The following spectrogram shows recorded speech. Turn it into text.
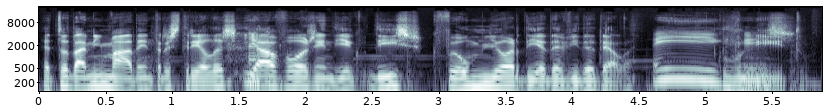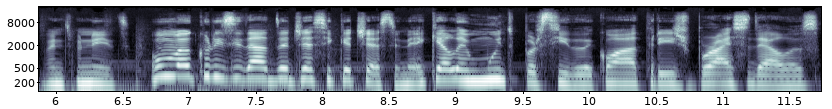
a toda animada entre as estrelas. E a avó hoje em dia diz que foi o melhor dia da vida dela. Ai, que Bonito. fixe. Muito bonito. Uma curiosidade da Jessica Chastain é que ela é muito parecida com a atriz Bryce Dallas,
